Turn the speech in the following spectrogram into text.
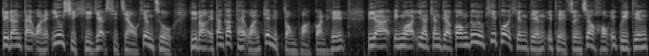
对咱台湾的优势企业是真有兴趣，希望会当甲台湾建立同伴关系。另外，另外，伊也强调讲，旅游气泡的行程一切遵照防疫规定，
